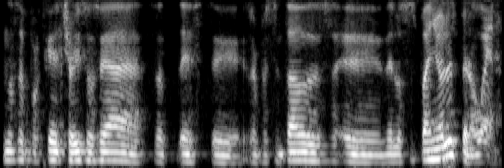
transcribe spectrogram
No sé por qué el chorizo sea este, representado de, de los españoles, pero bueno.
